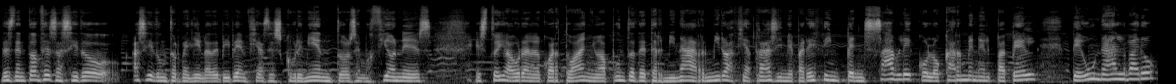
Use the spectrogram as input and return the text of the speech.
Desde entonces ha sido, ha sido un torbellino de vivencias, descubrimientos, emociones. Estoy ahora en el cuarto año, a punto de terminar, miro hacia atrás y me parece impensable colocarme en el papel de un Álvaro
